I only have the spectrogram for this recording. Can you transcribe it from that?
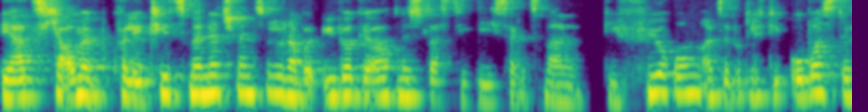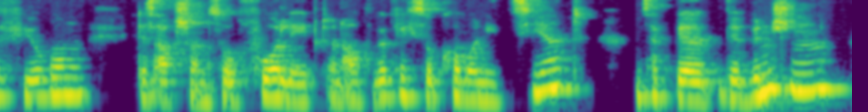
die hat sich ja auch mit Qualitätsmanagement zu tun, aber übergeordnet ist, dass die, ich sage jetzt mal, die Führung, also wirklich die oberste Führung, das auch schon so vorlebt und auch wirklich so kommuniziert und sagt, wir, wir wünschen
